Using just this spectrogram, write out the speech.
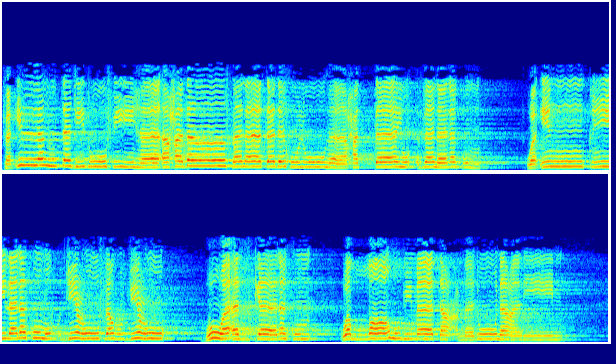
فَإِن لَّمْ تَجِدُوا فِيهَا أَحَدًا فَلَا تَدْخُلُوهَا حَتَّى يُؤْذَنَ لَكُمْ وَإِن قِيلَ لَكُمْ ارْجِعُوا فَارْجِعُوا هُوَ أَزْكَى لَكُمْ وَاللَّهُ بِمَا تَعْمَلُونَ عَلِيمٌ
